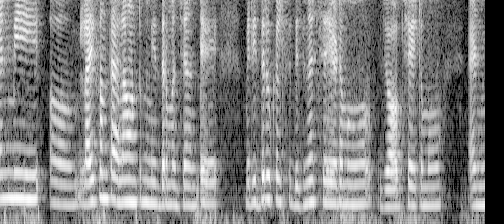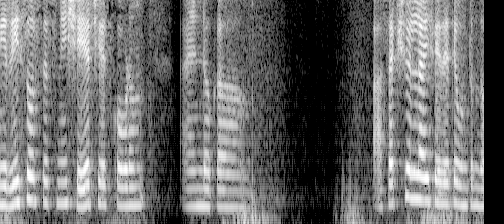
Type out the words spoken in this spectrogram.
అండ్ మీ um, లైఫ్ అంతా ఎలా ఉంటుంది మీ ఇద్దరి మధ్య? అంటే మీరిద్దరూ కలిసి బిజినెస్ చేయడము జాబ్ చేయటము అండ్ మీ రీసోర్సెస్ని షేర్ చేసుకోవడం అండ్ ఒక ఆ సెక్షువల్ లైఫ్ ఏదైతే ఉంటుందో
